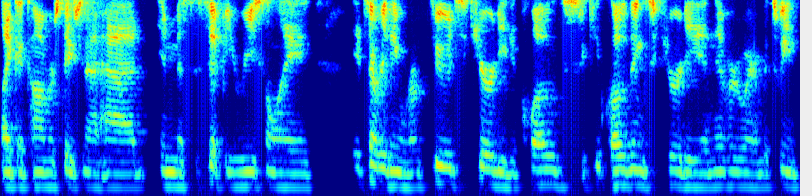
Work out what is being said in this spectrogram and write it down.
like a conversation I had in Mississippi recently. It's everything from food security to clothes, clothing security, and everywhere in between.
